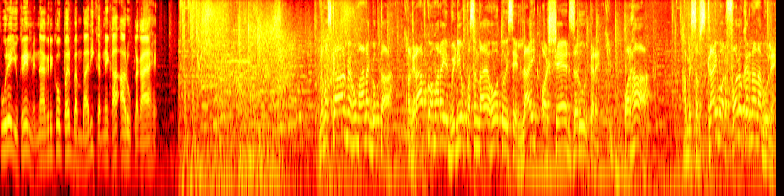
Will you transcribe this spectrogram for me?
पूरे यूक्रेन में नागरिकों पर बमबारी करने का आरोप लगाया है। नमस्कार, मैं हूँ मानक गुप्ता। अगर आपको हमारा ये वीडियो पसंद आया हो तो इसे लाइक और शेयर ज़रूर करें। और हाँ हमें सब्सक्राइब और फॉलो करना ना भूलें।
